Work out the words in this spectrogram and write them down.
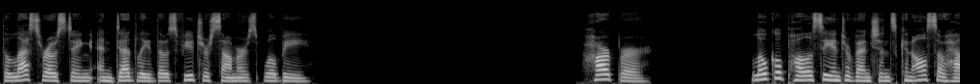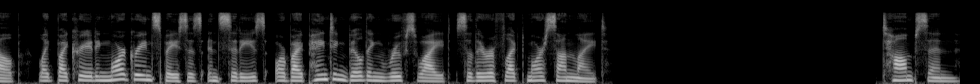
the less roasting and deadly those future summers will be. Harper. Local policy interventions can also help, like by creating more green spaces in cities or by painting building roofs white so they reflect more sunlight. Thompson.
